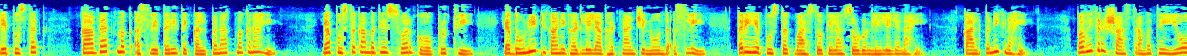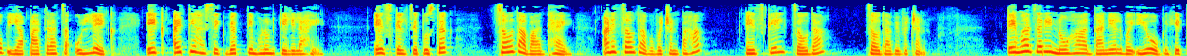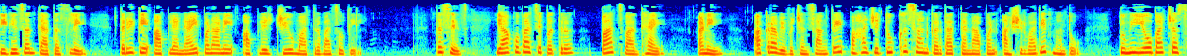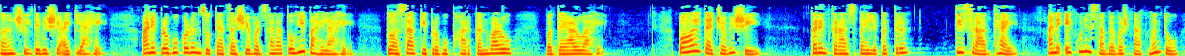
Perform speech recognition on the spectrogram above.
हे पुस्तक काव्यात्मक असले तरी ते कल्पनात्मक नाही. या पुस्तकामध्ये स्वर्ग व पृथ्वी या दोन्ही ठिकाणी घडलेल्या घटनांची नोंद असली तरी हे पुस्तक वास्तवतेला सोडून लिहिलेले नाही. काल्पनिक नाही. पवित्र शास्त्रामध्ये योब या पात्राचा उल्लेख एक ऐतिहासिक व्यक्ती म्हणून केलेला आहे. एसकेलचे पुस्तक चौदावा अध्याय आणि चौदावं वचन पहा. एसकेल चौदा चौदावे वचन. तेव्हा जरी नोहा दानियल व योब हे तिघेजण त्यात असले तरी ते आपल्या न्यायपणाने आपले जीव मात्र वाचवतील. तसेच याकोबाचे पत्र पाचवा अध्याय आणि अकरावे वचन सांगते पहा जे दुःख सहन करतात त्यांना आपण आशीर्वादित म्हणतो. तुम्ही योबाच्या सहनशीलतेविषयी ऐकले आहे आणि प्रभूकडून जो त्याचा शेवट झाला तोही पाहिला आहे. तो असा की प्रभू फार कनवाळू व दयाळू आहे. पॉल त्याच्याविषयी करिंदकरास पहिले पत्र तिसरा अध्याय आणि एकोणीसाव्या वचनात म्हणतो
